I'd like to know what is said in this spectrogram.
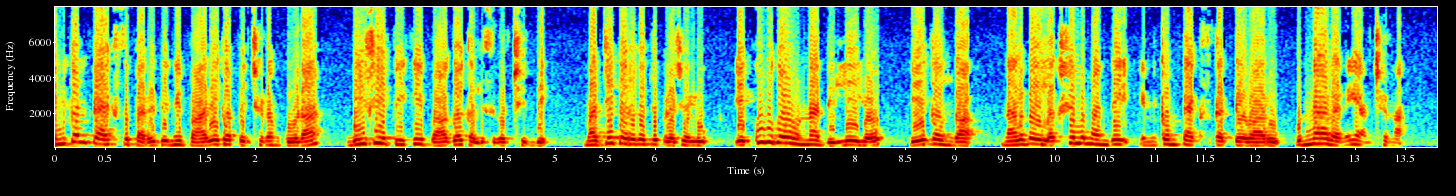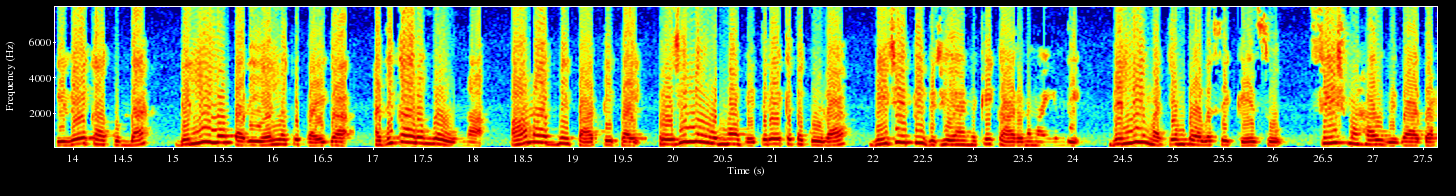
ఇన్కమ్ ట్యాక్స్ పరిధిని భారీగా పెంచడం కూడా బీజేపీకి బాగా కలిసి వచ్చింది. మధ్యతరగతి ప్రజలు ఎక్కువగా ఉన్న ఢిల్లీలో ఏకంగా నలభై లక్షల మంది ఇన్కమ్ ట్యాక్స్ కట్టేవారు ఉన్నారని అంచనా. ఇవే కాకుండా ఢిల్లీలో పది ఏళ్ళకు పైగా అధికారంలో ఉన్న ఆమ్ ఆద్మీ పార్టీపై ప్రజల్లో ఉన్న వ్యతిరేకత కూడా బీజేపీ విజయానికి కారణమైంది. ఢిల్లీ మద్యం పాలసీ కేసు శీష్ మహల్ వివాదం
